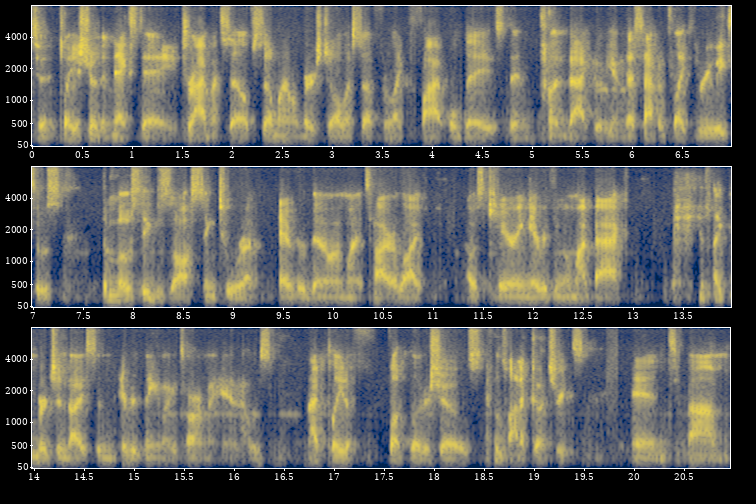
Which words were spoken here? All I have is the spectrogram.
to play a show the next day, drive myself, sell my own merch, do all my stuff for like five whole days, then run back, do it again. That's happened for like three weeks. It was the most exhausting tour I've ever been on in my entire life. I was carrying everything on my back, like merchandise and everything in my guitar in my hand. I was, I played a fuckload of shows in a lot of countries. And um,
